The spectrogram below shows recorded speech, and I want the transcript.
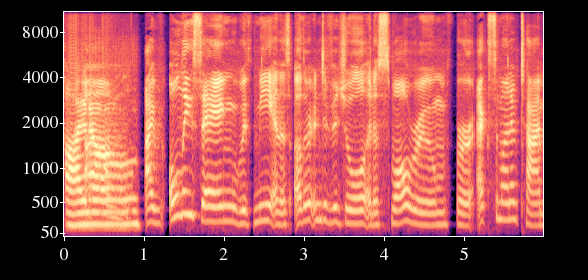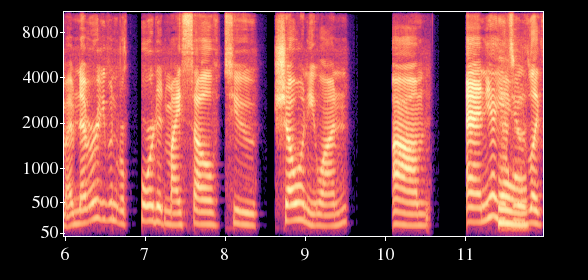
I Um, know. I've only sang with me and this other individual in a small room for X amount of time. I've never even recorded myself to show anyone. Um, and yeah, you do like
